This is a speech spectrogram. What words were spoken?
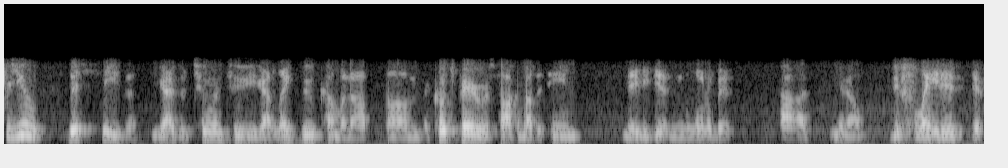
for you this season, you guys are two and two. You got Lakeview coming up. Um, Coach Parry was talking about the team maybe getting a little bit, uh, you know, deflated if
